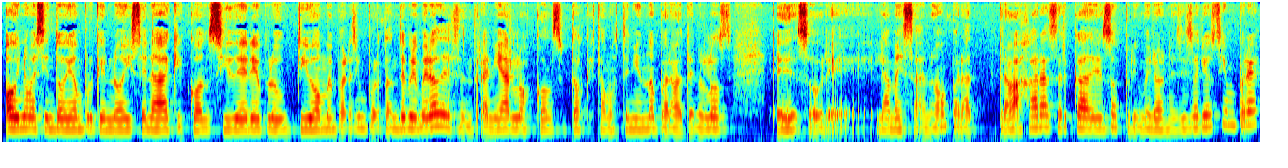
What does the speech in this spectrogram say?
hoy no me siento bien porque no hice nada que considere productivo, me parece importante primero desentrañar los conceptos que estamos teniendo para tenerlos eh, sobre la mesa, ¿no? Para trabajar acerca de esos primeros necesarios siempre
